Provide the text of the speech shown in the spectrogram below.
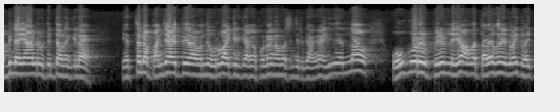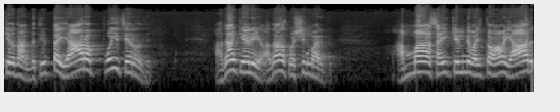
அபிநயான்னு ஒரு திட்டம் வைக்கல எத்தனை பஞ்சாயத்தில் வந்து உருவாக்கியிருக்காங்க புனரமை செஞ்சுருக்காங்க இது எல்லாம் ஒவ்வொரு பீரியட்லையும் அவங்க தலைவரை நோக்கி வைக்கிறது தான். இந்த திட்டம் யாரை போய் சேர்றது? அதான் கேள்வி. அதான் கொஷின் மார்க் அம்மா சைக்கிள்னு வைத்தோம் யார்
